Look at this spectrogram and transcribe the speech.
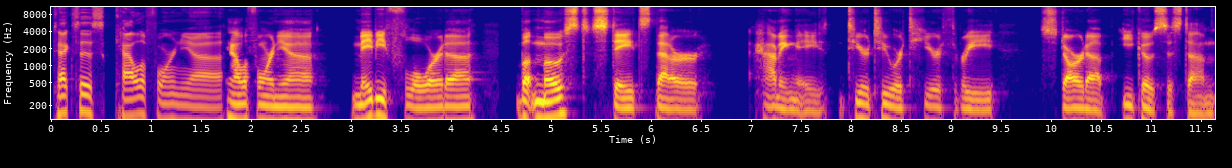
Texas, California, California, maybe Florida, but most states that are having a tier 2 or tier 3 startup ecosystem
